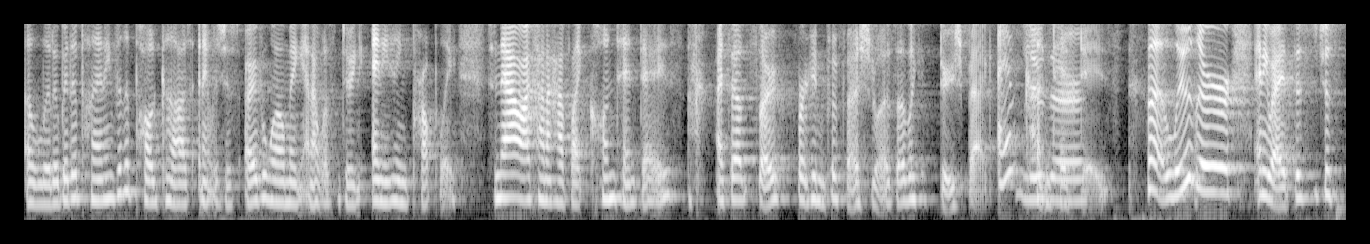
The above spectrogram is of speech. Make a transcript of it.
a little bit of planning for the podcast, and it was just overwhelming and I wasn't doing anything properly. So now I kind of have like content days. I sound so freaking professional. I sound like a douchebag. I have Loser. content days. Loser. Anyway, this is just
